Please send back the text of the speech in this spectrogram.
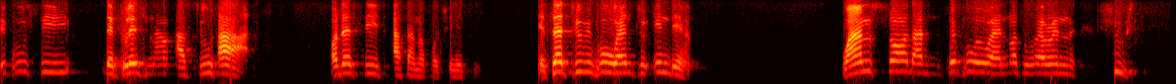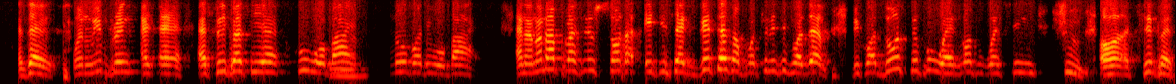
people see the place now as too hard. Others see it as an opportunity. They said two people went to India one saw that people were not wearing shoes. And said, when we bring a, a, a slippers here, who will buy? Mm-hmm. Nobody will buy. And another person saw that it is a greatest opportunity for them because those people were not wearing shoes or slippers.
